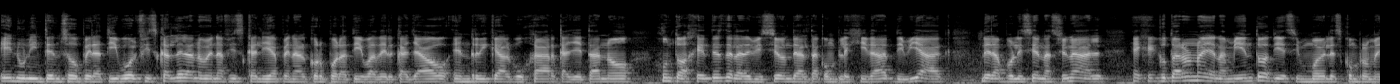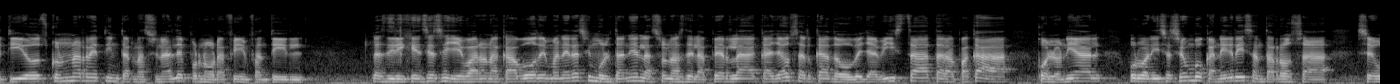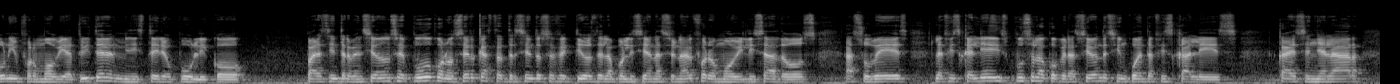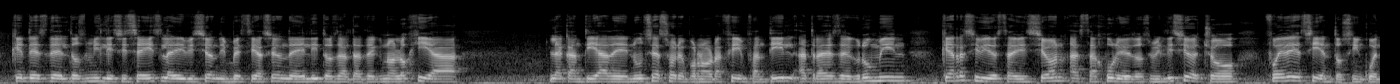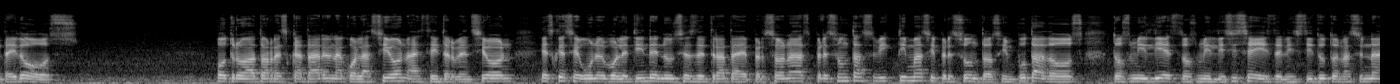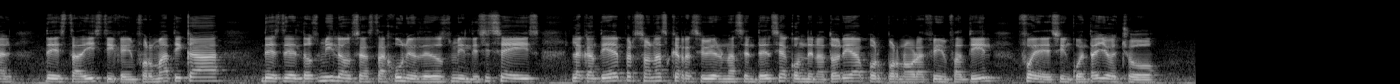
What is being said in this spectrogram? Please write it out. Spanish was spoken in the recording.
En un intenso operativo, el fiscal de la novena Fiscalía Penal Corporativa del Callao, Enrique Albujar Cayetano, junto a agentes de la División de Alta Complejidad DIVIAC de la Policía Nacional, ejecutaron un allanamiento a 10 inmuebles comprometidos con una red internacional de pornografía infantil. Las diligencias se llevaron a cabo de manera simultánea en las zonas de La Perla, Callao Cercado, Bellavista, Tarapacá, Colonial, Urbanización Bocanegra y Santa Rosa, según informó vía Twitter el Ministerio Público. Para esta intervención se pudo conocer que hasta 300 efectivos de la Policía Nacional fueron movilizados. A su vez, la Fiscalía dispuso la cooperación de 50 fiscales. Cabe señalar que desde el 2016 la División de Investigación de Delitos de Alta Tecnología la cantidad de denuncias sobre pornografía infantil a través del grooming que ha recibido esta división hasta junio de 2018 fue de 152. Otro dato a rescatar en la colación a esta intervención es que según el Boletín de Denuncias de Trata de Personas, presuntas víctimas y presuntos imputados 2010-2016 del Instituto Nacional de Estadística e Informática, desde el 2011 hasta junio de 2016, la cantidad de personas que recibieron una sentencia condenatoria por pornografía infantil fue de 58.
